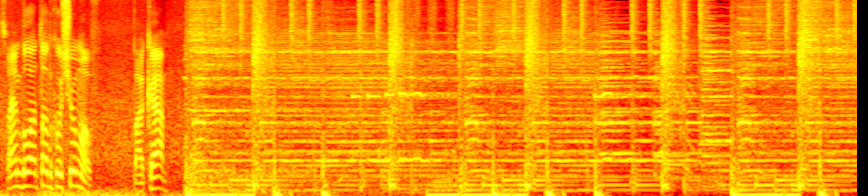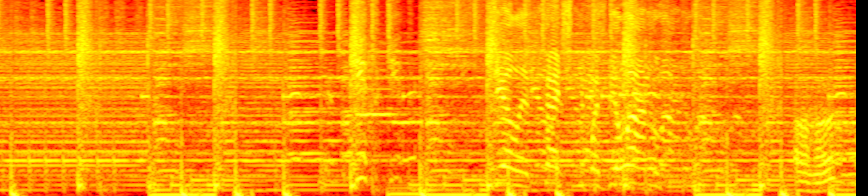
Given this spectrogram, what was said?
С вами был Антон Кучумов. Пока! Делает кач не по Билану. 嗯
